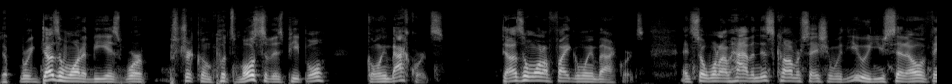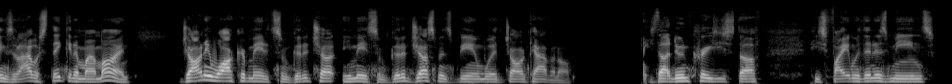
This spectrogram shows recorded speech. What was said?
Yep. Where he doesn't want to be is where Strickland puts most of his people going backwards. Doesn't want to fight going backwards. And so when I'm having this conversation with you and you said all the things that I was thinking in my mind, Johnny Walker made some good adju- he made some good adjustments being with John Kavanagh. He's not doing crazy stuff. He's fighting within his means,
